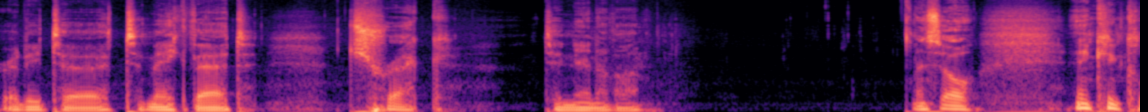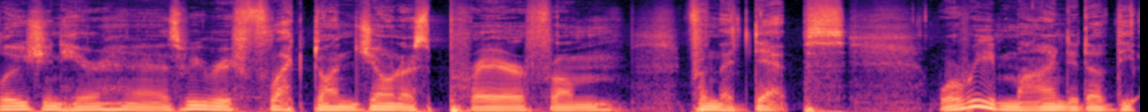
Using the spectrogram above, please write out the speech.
ready to, to make that trek to Nineveh. And so, in conclusion, here, as we reflect on Jonah's prayer from, from the depths, we're reminded of the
